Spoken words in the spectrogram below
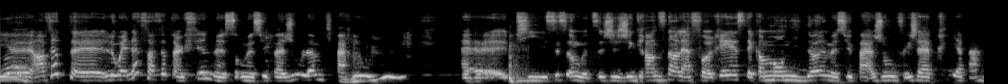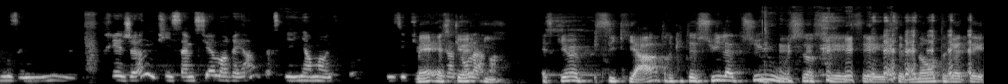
Oh. euh, en fait, euh, l'ONF a fait un film sur Monsieur Pajot, l'homme qui parlait Mhm. au loup. Euh, puis c'est ça, moi, tu sais, j'ai- j'ai grandi dans la forêt, c'était comme mon idole, Monsieur Pajot. Fait que j'ai appris à parler aux animaux euh, très jeune, puis ça me suit à Montréal parce qu'il en manque pas. Mais est-ce que est-ce qu'il y a un psychiatre qui te suit là-dessus ou ça, c'est, c'est, c'est non traité?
